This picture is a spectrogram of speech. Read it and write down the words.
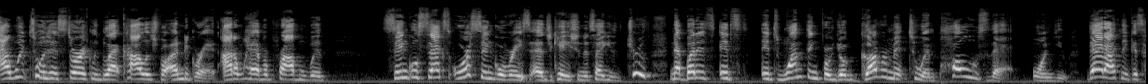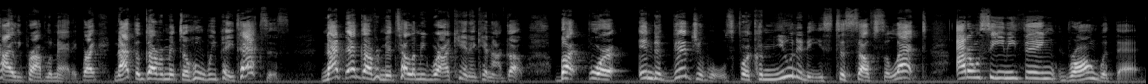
I went to a historically black college for undergrad. I don't have a problem with single sex or single race education to tell you the truth. Now, but it's it's it's one thing for your government to impose that on you. That I think is highly problematic, right? Not the government to whom we pay taxes. Not that government telling me where I can and cannot go. But for individuals, for communities to self select, I don't see anything wrong with that.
